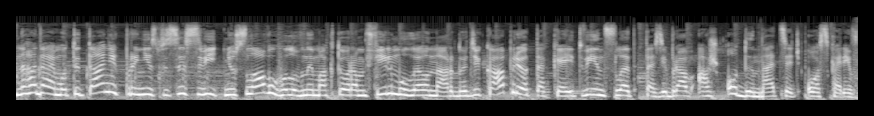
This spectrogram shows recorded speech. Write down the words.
Нагадаємо, Титанік приніс всесвітню славу головним акторам фільму Леонардо Ді Капріо та Кейт Вінслет та зібрав аж 11 оскарів.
